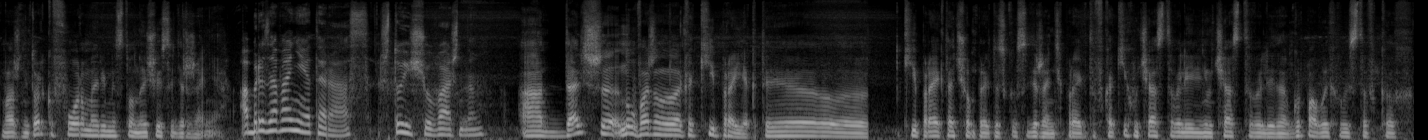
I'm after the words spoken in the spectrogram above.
важно не только форма ремесла, но еще и содержание. Образование — это раз. Что еще важно? А дальше, ну, важно, какие проекты э, какие проекты, о чем проекты, содержание этих проектов, в каких участвовали или не участвовали, в групповых выставках,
